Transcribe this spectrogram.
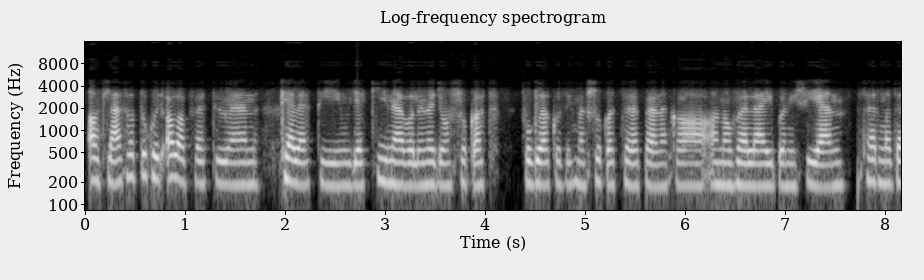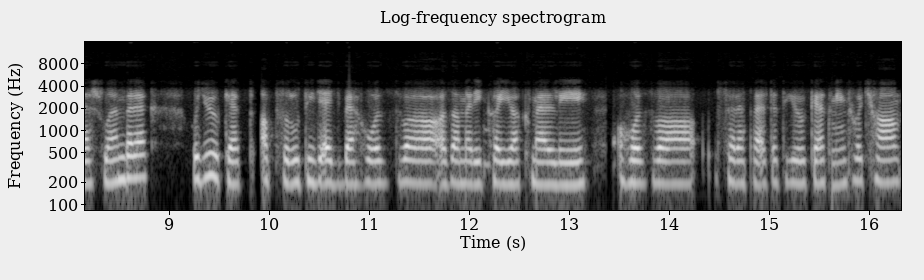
azt láthattuk, hogy alapvetően keleti, ugye Kínával ő nagyon sokat foglalkozik, meg sokat szerepelnek a, a novelláiban is ilyen származású emberek, hogy őket abszolút így egybehozva az amerikaiak mellé hozva szerepelteti őket, mint hogyha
